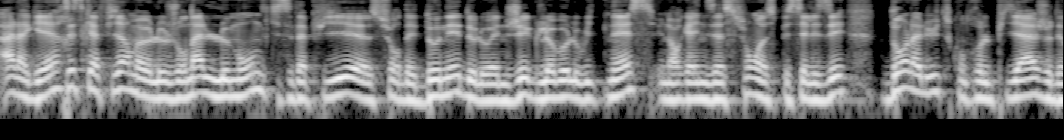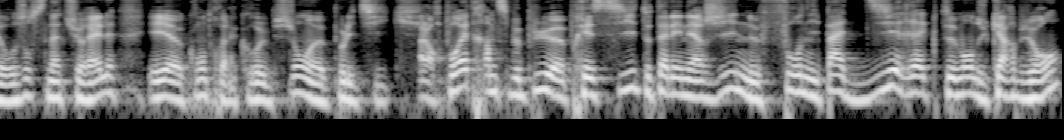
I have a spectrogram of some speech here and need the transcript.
à la guerre. C'est ce qu'affirme le journal Le Monde qui s'est appuyé sur des données de l'ONG Global Witness, une organisation spécialisée dans la lutte contre le pillage des ressources naturelles et contre la corruption politique. Alors pour être un petit peu plus précis, Total Energy ne fournit pas directement du carburant,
